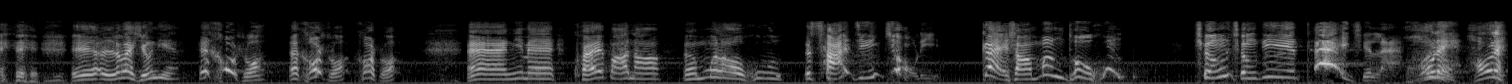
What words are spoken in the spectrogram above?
哎，二位兄弟，哎，好说。哎，好说好说，哎，你们快把那母老虎搀进轿里，盖上蒙头红，轻轻地抬起来。好嘞，好嘞。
